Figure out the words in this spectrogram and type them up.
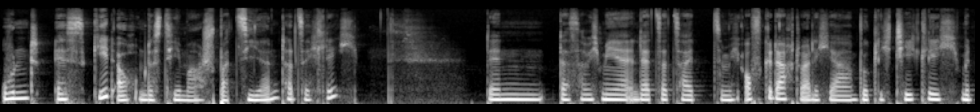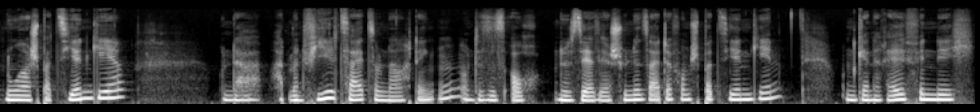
Und es geht auch um das Thema Spazieren tatsächlich. Denn das habe ich mir in letzter Zeit ziemlich oft gedacht, weil ich ja wirklich täglich mit Noah spazieren gehe. Und da hat man viel Zeit zum Nachdenken. Und das ist auch eine sehr, sehr schöne Seite vom Spazierengehen. Und generell finde ich,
